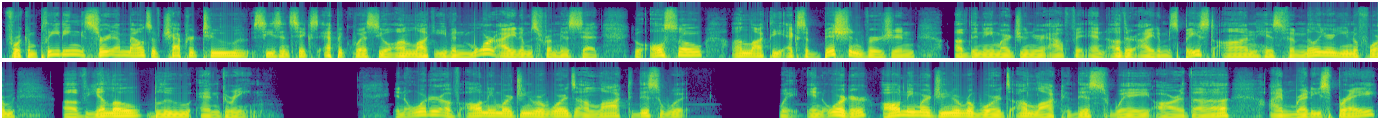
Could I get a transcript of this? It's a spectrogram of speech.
For completing certain amounts of Chapter 2 Season 6 Epic quests, you'll unlock even more items from his set. You'll also unlock the exhibition version of the Neymar Jr. outfit and other items based on his familiar uniform of yellow, blue, and green. In order of all Neymar Jr. rewards unlocked this Wait, in order, all Neymar Jr. rewards unlocked this way are the I'm Ready spray,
